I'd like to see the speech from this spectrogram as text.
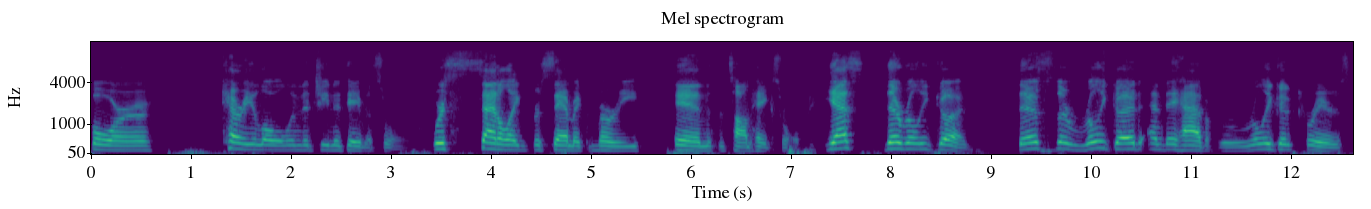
for Carrie Lowell in the Geena Davis role. We're settling for Sam McMurray in the Tom Hanks role. Yes, they're really good. They're, they're really good and they have really good careers.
